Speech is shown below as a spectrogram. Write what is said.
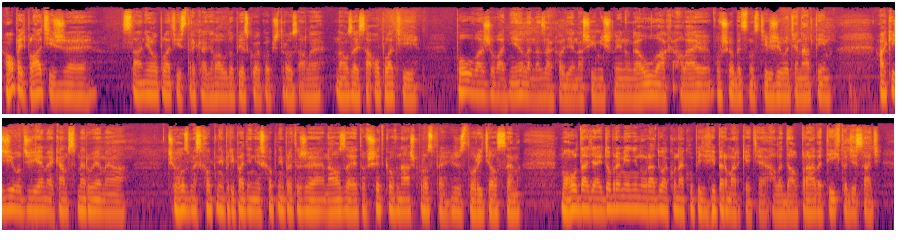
A opäť platí, že sa neoplatí strkať hlavu do piesku ako pštros, ale naozaj sa oplatí pouvažovať nie len na základe našich myšlienok a úvah, ale aj vo všeobecnosti v živote nad tým, aký život žijeme, kam smerujeme a čoho sme schopní, prípadne neschopní, pretože naozaj je to všetko v náš prospech, že stvoriteľ sem mohol dať aj dobre mienenú radu, ako nakúpiť v hypermarkete, ale dal práve týchto 10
